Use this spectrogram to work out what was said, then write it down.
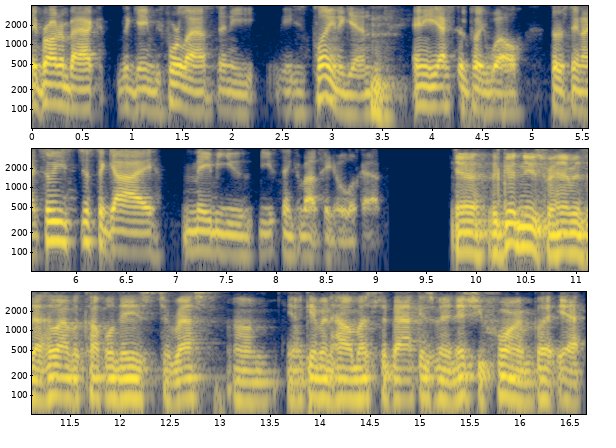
they brought him back the game before last and he he's playing again mm-hmm. and he actually played well Thursday night. So he's just a guy maybe you you think about taking a look at. Yeah, the good news for him is that he'll have a couple of days to rest. Um, you know, given how much the back has been an issue for him. But yeah,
